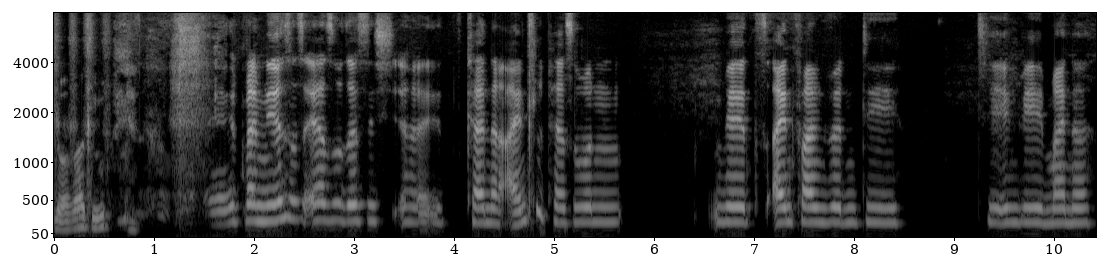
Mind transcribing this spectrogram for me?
Nora, du? Äh, bei mir ist es eher so, dass ich äh, keine Einzelpersonen mir jetzt einfallen würden, die, die irgendwie meine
